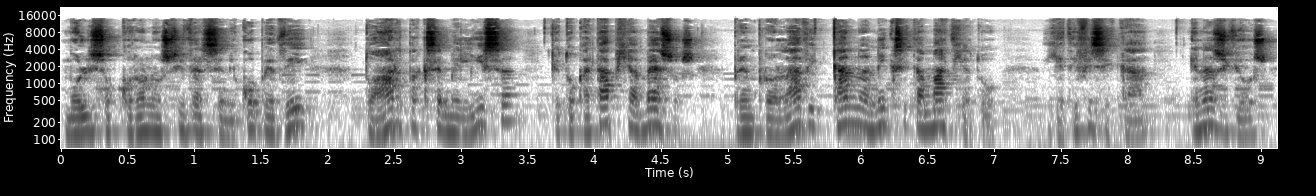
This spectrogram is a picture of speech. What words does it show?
Μόλις ο Κρόνος είδε αρσενικό παιδί, το άρπαξε με λύσα και το κατάπια αμέσως πριν προλάβει καν να ανοίξει τα μάτια του, γιατί φυσικά ένας γιος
